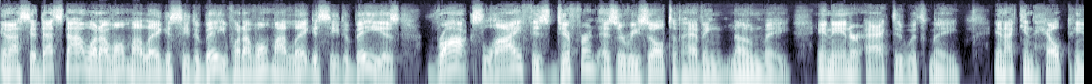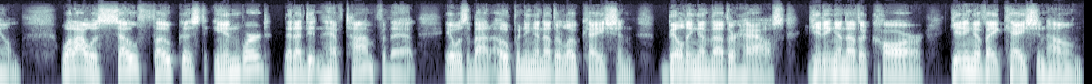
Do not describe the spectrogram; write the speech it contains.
And I said, that's not what I want my legacy to be. What I want my legacy to be is Rock's life is different as a result of having known me and interacted with me, and I can help him. Well, I was so focused inward that I didn't have time for that. It was about opening another location, building another house, getting another car, getting a vacation home,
